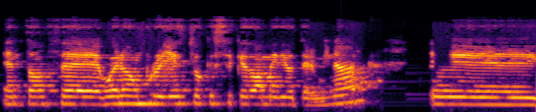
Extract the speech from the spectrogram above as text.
Entonces, bueno, un proyecto que se quedó a medio terminar. Eh,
